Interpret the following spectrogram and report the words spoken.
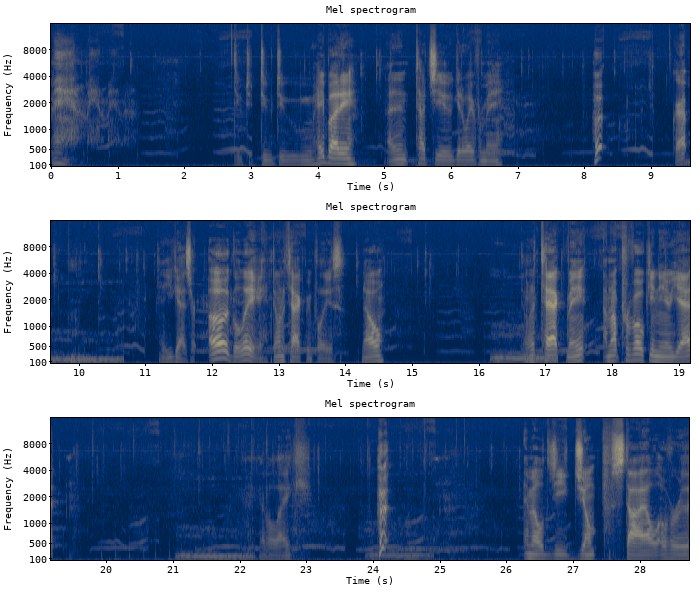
Man, oh, man, oh, man, oh, man. Do, do, do, do. Hey, buddy. I didn't touch you. Get away from me. Huh. Crap. Hey, you guys are ugly. Don't attack me, please. No. Don't attack me. I'm not provoking you yet. I gotta like MLG jump style over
